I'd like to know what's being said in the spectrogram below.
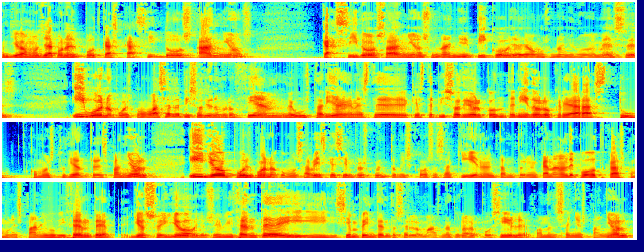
llevamos ya con el podcast casi dos años, casi dos años, un año y pico, ya llevamos un año y nueve meses y bueno, pues como va a ser el episodio número 100, me gustaría que en este, que este episodio el contenido lo crearas tú, como estudiante de español. Y yo, pues bueno, como sabéis que siempre os cuento mis cosas aquí, en el, tanto en el canal de podcast como en Spanish Vicente, yo soy yo, yo soy Vicente y siempre intento ser lo más natural posible cuando enseño español.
